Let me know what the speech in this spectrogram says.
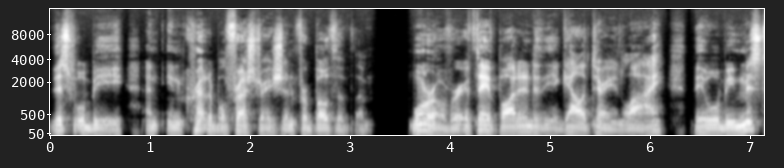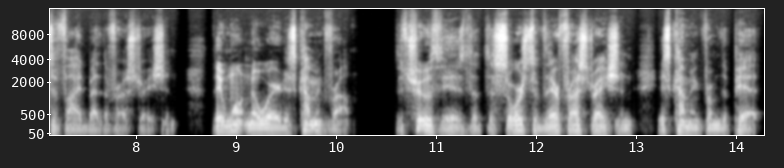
this will be an incredible frustration for both of them. Moreover, if they've bought into the egalitarian lie, they will be mystified by the frustration. They won't know where it is coming from. The truth is that the source of their frustration is coming from the pit.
